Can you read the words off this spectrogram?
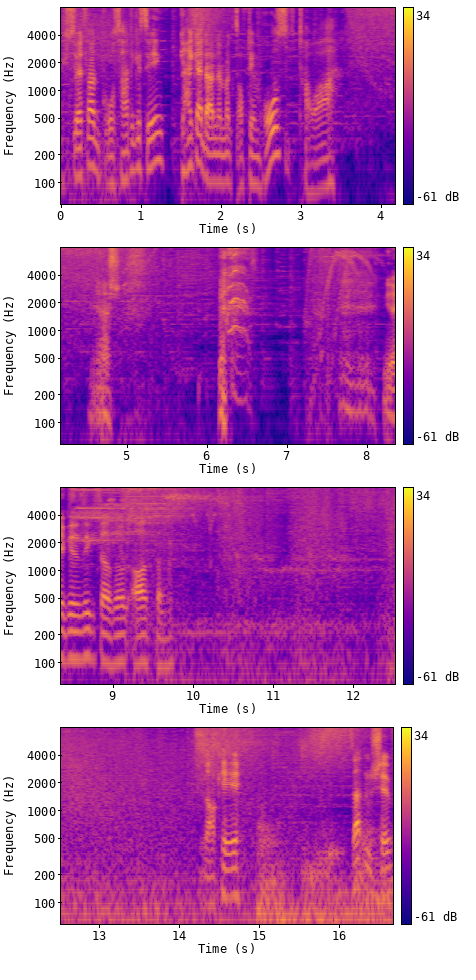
Ich so etwa großartiges sehen. Geiger Dynamax auf dem Rose Tower. Ja. Ihr Gesicht so awesome. Okay. Sattenschiff.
